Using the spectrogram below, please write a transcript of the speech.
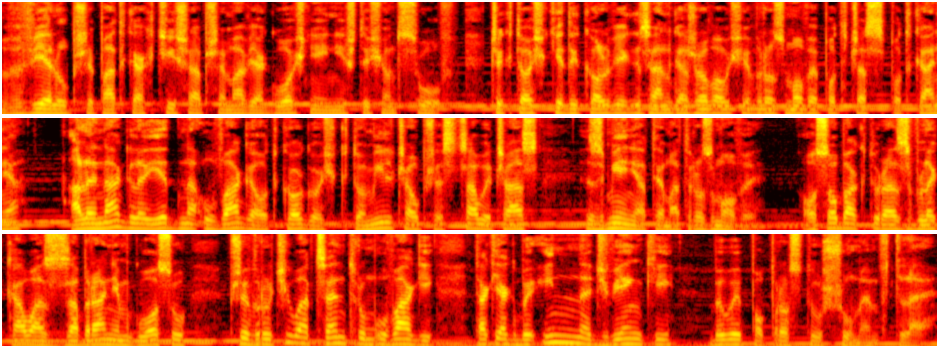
W wielu przypadkach cisza przemawia głośniej niż tysiąc słów. Czy ktoś kiedykolwiek zaangażował się w rozmowę podczas spotkania? Ale nagle jedna uwaga od kogoś, kto milczał przez cały czas, zmienia temat rozmowy. Osoba, która zwlekała z zabraniem głosu, przywróciła centrum uwagi, tak jakby inne dźwięki były po prostu szumem w tle.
